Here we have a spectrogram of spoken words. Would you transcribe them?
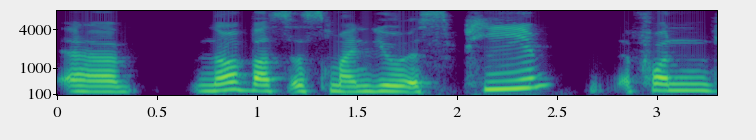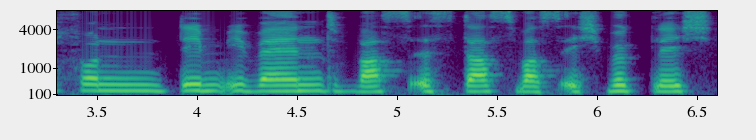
äh, ne, was ist mein USP, von, von dem Event, was ist das, was ich wirklich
